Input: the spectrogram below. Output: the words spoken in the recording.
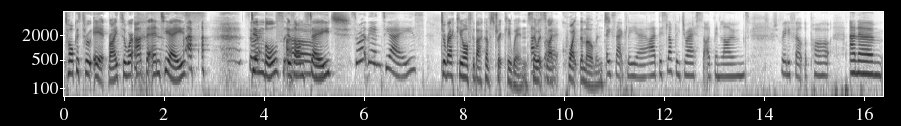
talk us through it, right? So we're at the NTAs. so Dimbles is on Oh. stage So we're at the NTAs. directly off the back of Strictly Win. So That's it's right. like quite the moment. Exactly, yeah. I had this lovely dress that I'd been loaned. Really felt the part. And um,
